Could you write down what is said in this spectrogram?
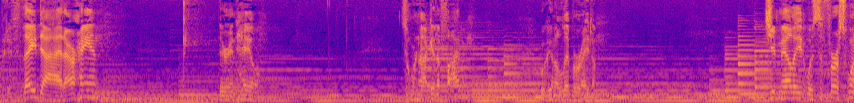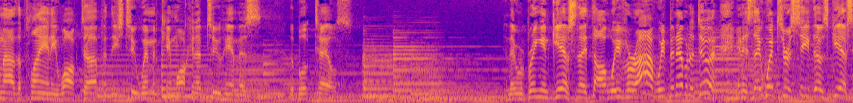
But if they die at our hand, they're in hell. So we're not going to fight them. We're going to liberate them. Jim Elliot was the first one out of the plane. He walked up, and these two women came walking up to him, as the book tells. And they were bringing gifts, and they thought, We've arrived. We've been able to do it. And as they went to receive those gifts,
